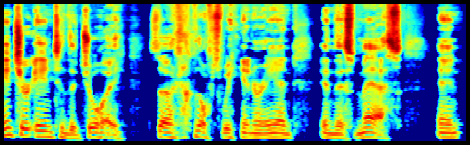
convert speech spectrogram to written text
enter into the joy. So in other words, we enter in in this mess. And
